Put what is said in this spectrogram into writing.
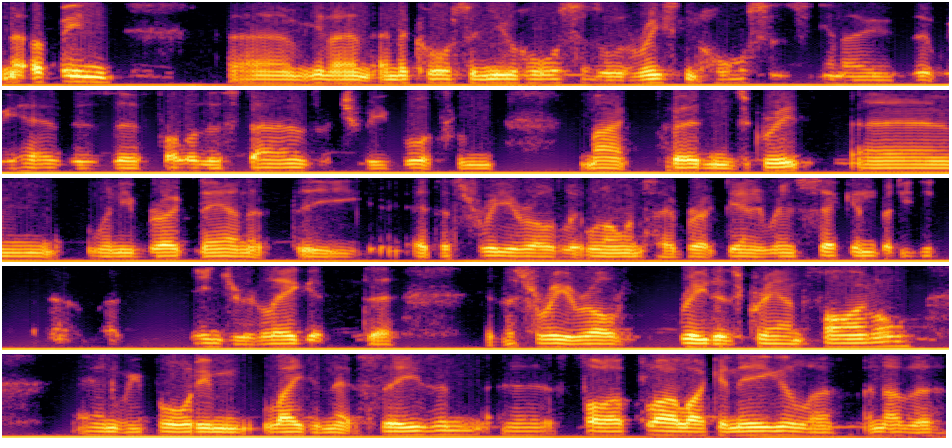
no, I've been, um, you know, and, and, of course the new horses or recent horses, you know, that we have is uh, Follow the Stars, which we bought from Mark Purdon's group um, when he broke down at the at the three year old. Well, I wouldn't say broke down. He ran second, but he did uh, injure a leg at, at the three year old Breeders' Crown final, and we bought him late in that season. Uh, fly, fly like an eagle, uh, another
